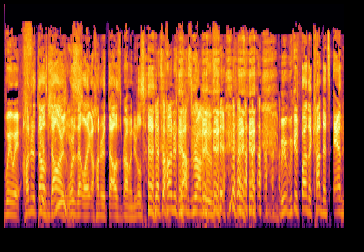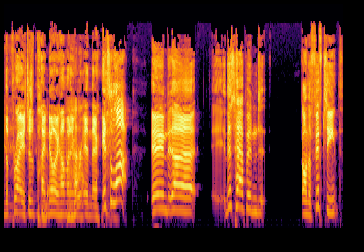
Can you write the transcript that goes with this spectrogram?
Wait, wait, hundred thousand dollars. genius. What is that like? hundred thousand ramen noodles? That's a hundred thousand ramen noodles. we, we could find the contents and the price just by knowing how many were in there. It's a lot. And uh, this happened on the 15th.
